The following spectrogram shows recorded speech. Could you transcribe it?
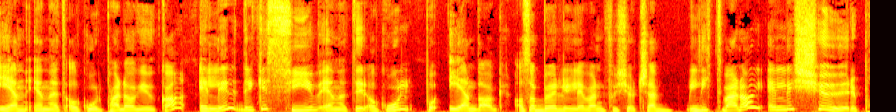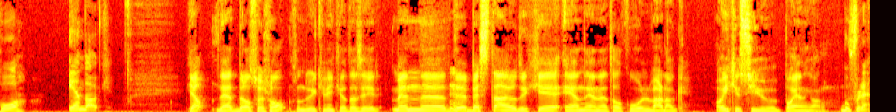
én enhet alkohol per dag i uka, eller drikke syv enheter alkohol på én dag? Altså Bør leveren få kjørt seg litt hver dag, eller kjøre på én dag? Ja, det er et bra spørsmål, som du ikke liker at jeg sier. Men eh, det beste er å drikke én enhet alkohol hver dag, og ikke syv på én gang. Hvorfor det?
